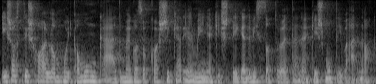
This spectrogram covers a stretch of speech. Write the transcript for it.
És azt is hallom, hogy a munkád, meg azok a sikerélmények is téged visszatöltenek és motiválnak.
